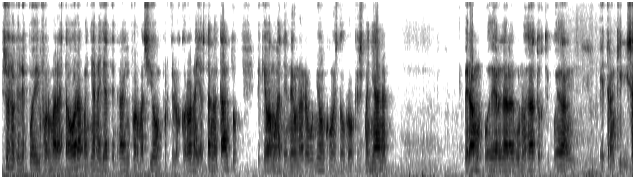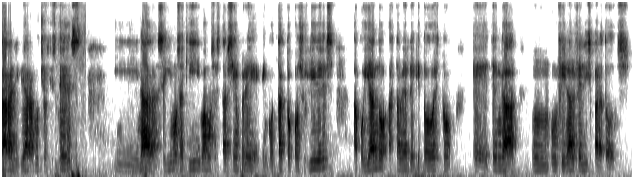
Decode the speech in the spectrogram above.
eso es lo que les puedo informar hasta ahora. Mañana ya tendrán información porque los corona ya están al tanto de que vamos a tener una reunión con estos brokers mañana. Esperamos poder dar algunos datos que puedan eh, tranquilizar, aliviar a muchos de ustedes. Y nada, seguimos aquí, vamos a estar siempre en contacto con sus líderes, apoyando hasta ver de que todo esto eh, tenga un, final feliz para todos.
